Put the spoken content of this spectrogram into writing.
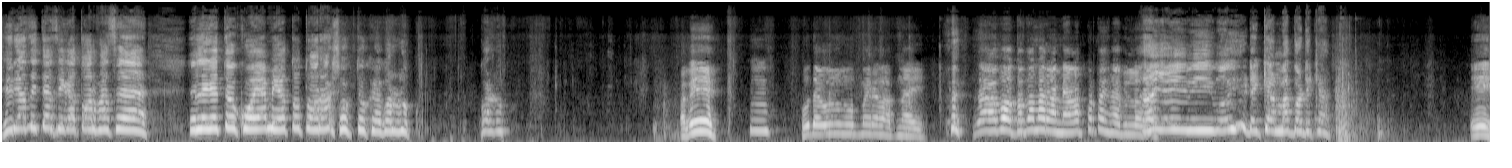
ছিড়িয়া দিতেছি গা তোর পাশে। এলেগে তো কই আমি এত তোর আসক্ত কে ভাবি হুম। খুদা কোনো মুখ মেরে লাভ নাই। যাব দাদা মারা আমি আলাপ করতেছি ভাবিল এই এই এই ওই ডেকে মাত ডেকে এই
